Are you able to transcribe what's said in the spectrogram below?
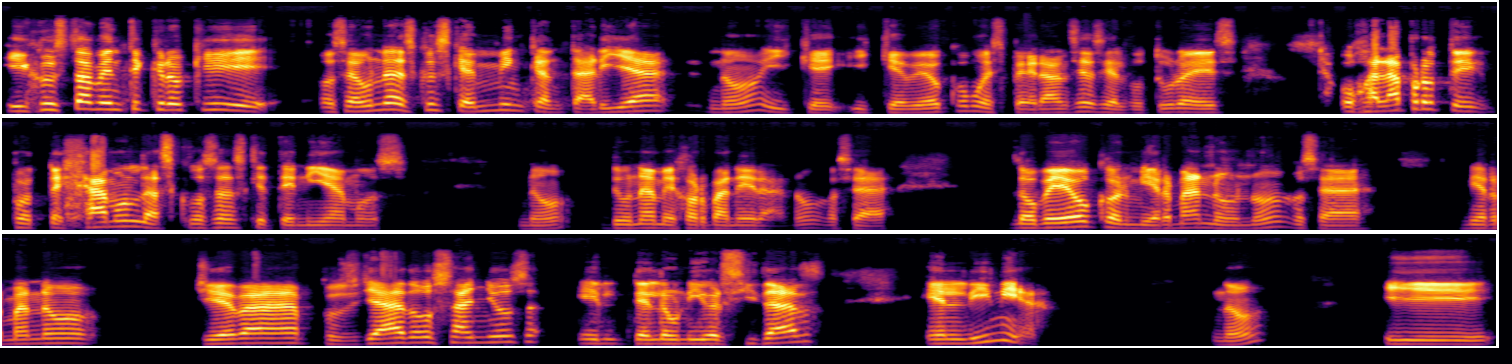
y, justamente creo que, o sea, una de las cosas que a mí me encantaría, ¿no? Y que, y que veo como esperanza hacia el futuro es, ojalá protejamos las cosas que teníamos, ¿no? De una mejor manera, ¿no? O sea, lo veo con mi hermano, ¿no? O sea, mi hermano lleva pues ya dos años de la universidad en línea, ¿no? Y,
